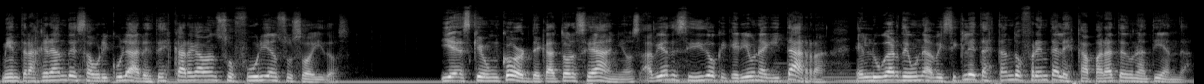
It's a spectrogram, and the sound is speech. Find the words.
mientras grandes auriculares descargaban su furia en sus oídos. Y es que un Kurt de 14 años había decidido que quería una guitarra en lugar de una bicicleta estando frente al escaparate de una tienda.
